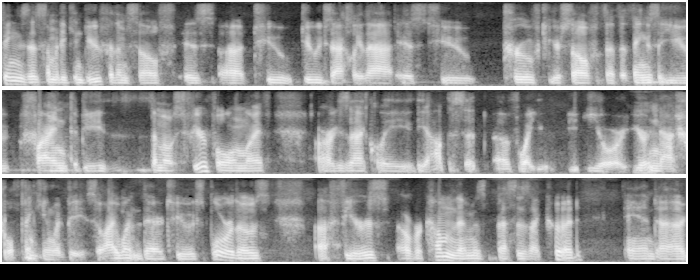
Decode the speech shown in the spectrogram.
things that somebody can do for themselves is uh, to do exactly that is to prove to yourself that the things that you find to be the most fearful in life are exactly the opposite of what you your your natural thinking would be. So I went there to explore those uh, fears, overcome them as best as I could, and uh,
